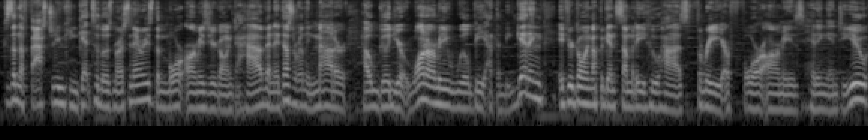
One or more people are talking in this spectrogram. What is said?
because then the faster you can get to those mercenaries the more armies you're going to have. And it doesn't really matter how good your one army will be at the beginning. If you're going up against somebody who has three or four armies hitting into you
